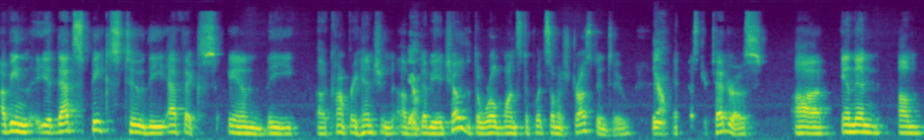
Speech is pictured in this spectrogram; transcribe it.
I mean that speaks to the ethics and the uh, comprehension of Yeah. the WHO that the world wants to put so much trust into. Yeah. And Mr. Tedros. Uh, and then um,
